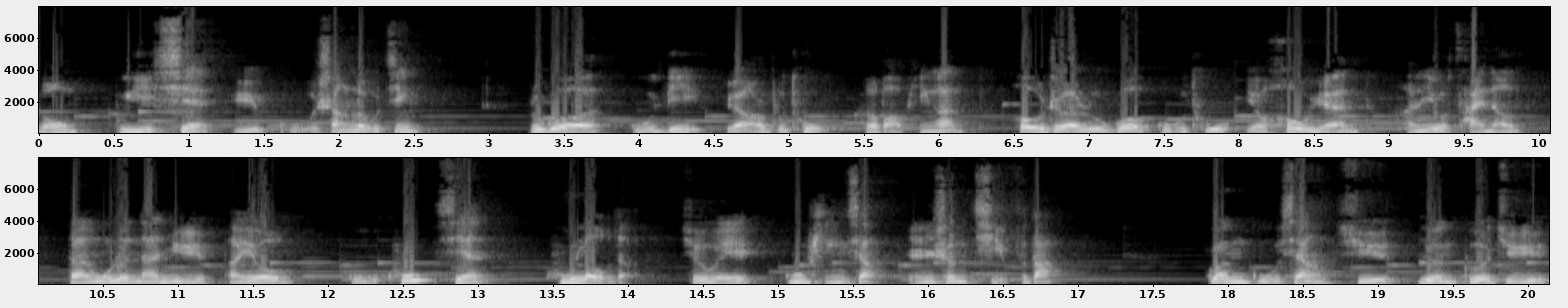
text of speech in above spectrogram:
隆。不以陷于骨上漏筋。如果骨低圆而不凸，可保平安；后者如果骨凸有后圆，很有才能。但无论男女，凡有骨枯陷、枯漏的，却为孤平相，人生起伏大。观骨相需论格局，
